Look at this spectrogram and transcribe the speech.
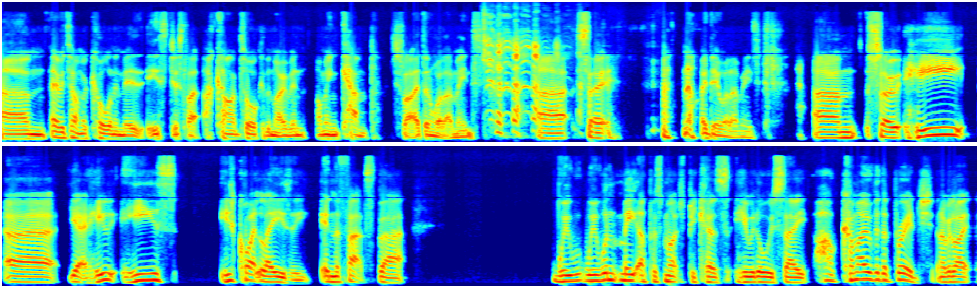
Um, every time I call him, he's just like, I can't talk at the moment. I'm in camp. It's like I don't know what that means. uh, so no idea what that means. Um, so he, uh, yeah, he he's he's quite lazy in the fact that we we wouldn't meet up as much because he would always say, "Oh, come over the bridge," and I'd be like,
